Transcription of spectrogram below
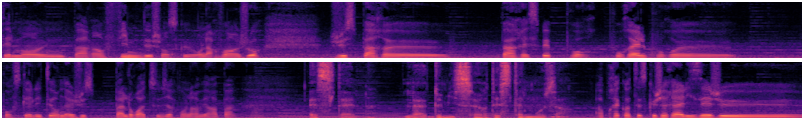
tellement une part infime de chance qu'on la revoit un jour, juste par, euh, par respect pour, pour elle, pour, euh, pour ce qu'elle était, on n'a juste pas le droit de se dire qu'on la reverra pas. Estelle la demi-sœur d'Estelle Mouzin. Après, quand est-ce que j'ai réalisé je...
